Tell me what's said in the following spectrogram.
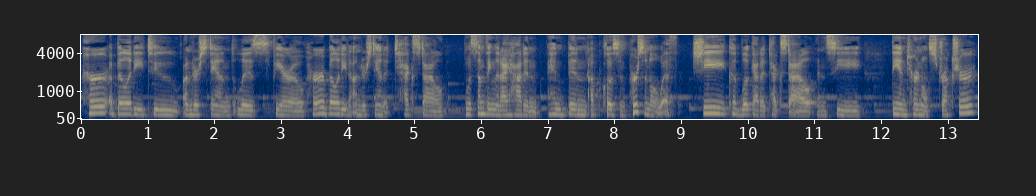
her ability to understand Liz Fierro, her ability to understand a textile was something that I hadn't, hadn't been up close and personal with. She could look at a textile and see the internal structure.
